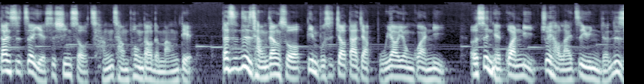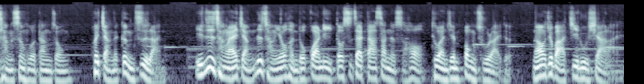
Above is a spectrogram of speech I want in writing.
但是这也是新手常常碰到的盲点。但是日常这样说，并不是叫大家不要用惯例，而是你的惯例最好来自于你的日常生活当中，会讲得更自然。以日常来讲，日常有很多惯例都是在搭讪的时候突然间蹦出来的，然后就把它记录下来。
